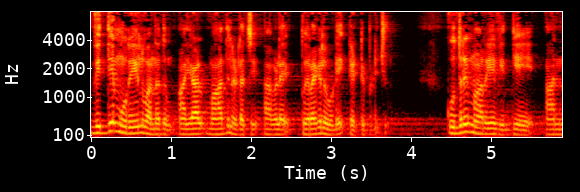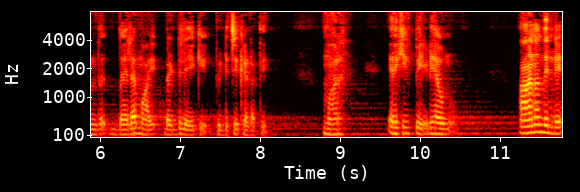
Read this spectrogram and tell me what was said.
വിദ്യ മുറിയിൽ വന്നതും അയാൾ വാതിലടച്ച് അവളെ പിറകിലൂടെ കെട്ടിപ്പിടിച്ചു. കുതിറി മാറിയ വിദ്യയെ ആനന്ദ് ബലമായി ബെഡിലേക്ക് പിടിച്ചു കിടത്തി. മാറി എനിക്ക് പേടിയാവുന്നു. ആനന്ദിന്റെ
